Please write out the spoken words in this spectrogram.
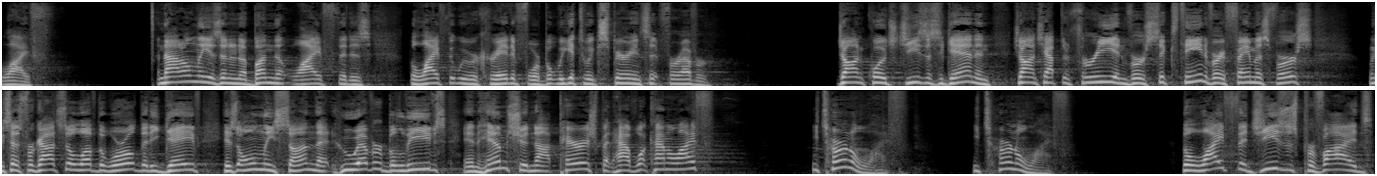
life. Not only is it an abundant life that is the life that we were created for, but we get to experience it forever. John quotes Jesus again in John chapter 3 and verse 16, a very famous verse, when he says, For God so loved the world that he gave his only Son, that whoever believes in him should not perish, but have what kind of life? Eternal life. Eternal life. The life that Jesus provides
